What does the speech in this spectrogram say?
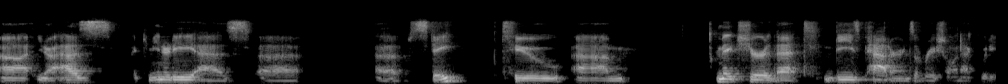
uh, you know as a community as a, a state to um, make sure that these patterns of racial inequity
